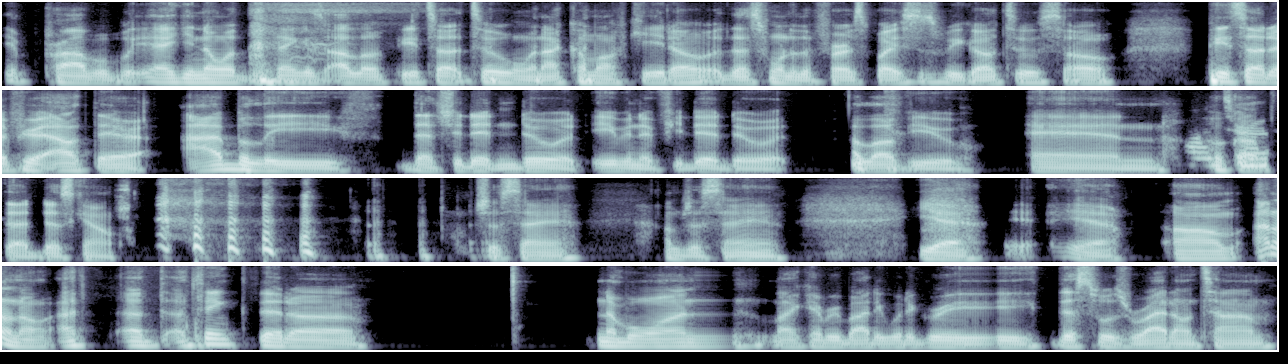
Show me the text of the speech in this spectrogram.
It probably. Yeah, you know what the thing is? I love Pizza Hut too. When I come off keto, that's one of the first places we go to. So, Pizza Hut, if you're out there, I believe that you didn't do it. Even if you did do it, I love you and hook up that discount. just saying. I'm just saying. Yeah, yeah. Um, I don't know. I, I I think that uh, number one, like everybody would agree, this was right on time.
